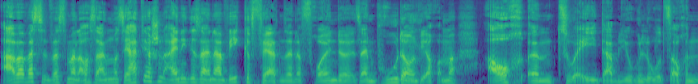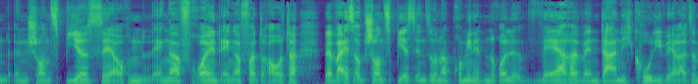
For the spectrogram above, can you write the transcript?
aber was, was man auch sagen muss, er hat ja schon einige seiner Weggefährten, seiner Freunde, seinen Bruder und wie auch immer, auch ähm, zu AEW gelotst. Auch in, in Sean Spears, der auch ein enger Freund, enger Vertrauter. Wer weiß, ob Sean Spears in so einer prominenten Rolle wäre, wenn da nicht Cody wäre. Also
